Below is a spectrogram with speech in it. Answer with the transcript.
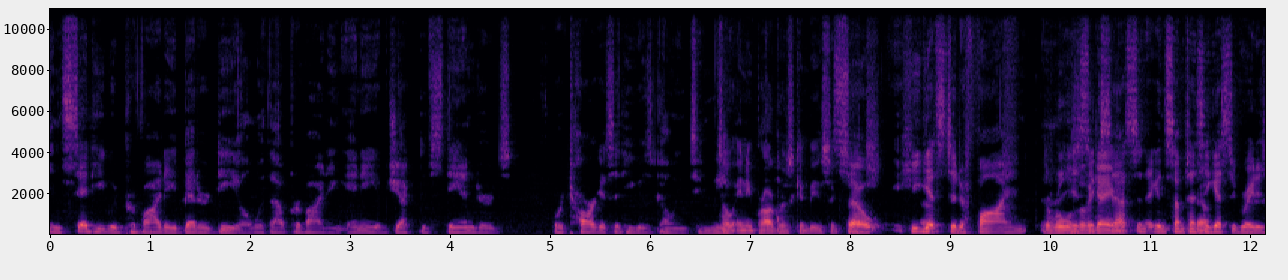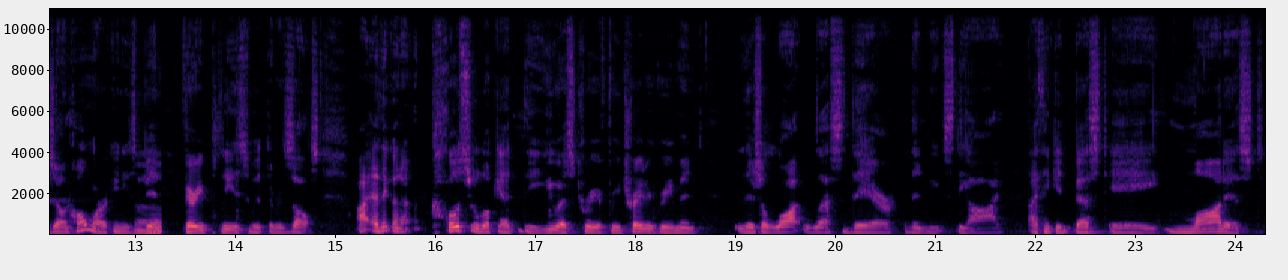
and said he would provide a better deal without providing any objective standards or targets that he was going to meet. So any progress can be a success. So he yeah. gets to define the rules of the success, game, and, and sometimes yeah. he gets to grade his own homework, and he's uh-huh. been very pleased with the results. I, I think on a closer look at the U.S. Korea Free Trade Agreement, there's a lot less there than meets the eye. I think at best a modest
